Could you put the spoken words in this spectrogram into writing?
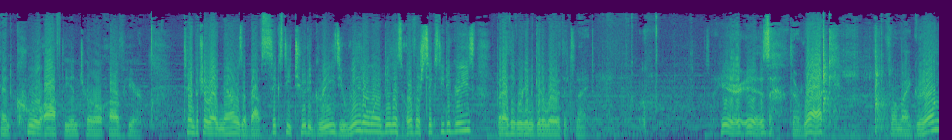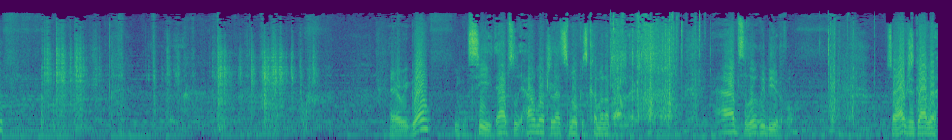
and cool off the internal of here. Temperature right now is about 62 degrees. You really don't want to do this over 60 degrees, but I think we're going to get away with it tonight. So here is the rack for my grill. There we go. You can see absolutely how much of that smoke is coming up out of there. Absolutely beautiful. So I've just got a,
